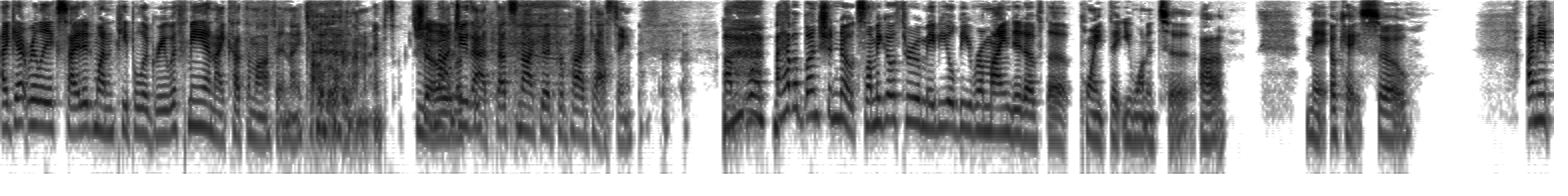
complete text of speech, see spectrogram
I get really excited when people agree with me and I cut them off and I talk over them. And I should no, not do that. That's not good for podcasting. Um, well, I have a bunch of notes. Let me go through. Maybe you'll be reminded of the point that you wanted to uh, make. Okay, so I mean,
